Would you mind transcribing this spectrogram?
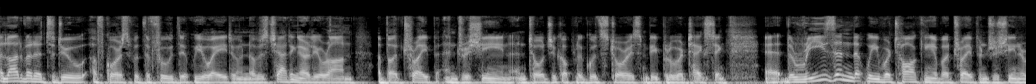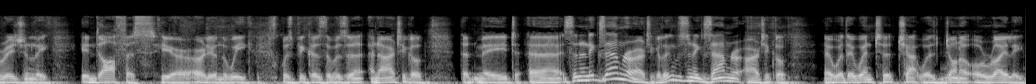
a lot of it had to do, of course, with the food that we ate. And I was chatting earlier on about tripe and drisheen and told you a couple of good stories from people who were texting. Uh, the reason that we were talking about tripe and drisheen originally in the office here earlier in the week was because there was a, an article that made, uh, it's an examiner article. I think it was an examiner article uh, where they went to chat with Donna O'Reilly,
